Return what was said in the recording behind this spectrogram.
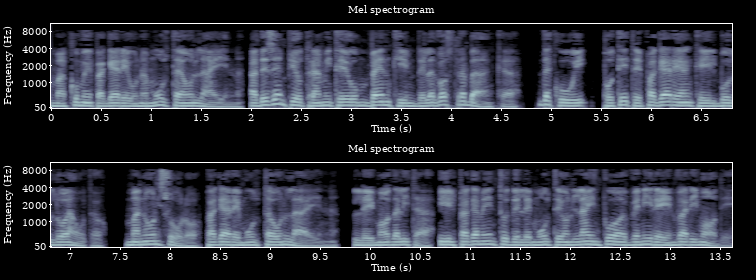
Ma come pagare una multa online? Ad esempio tramite home banking della vostra banca, da cui potete pagare anche il bollo auto. Ma non solo. Pagare multa online. Le modalità. Il pagamento delle multe online può avvenire in vari modi,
